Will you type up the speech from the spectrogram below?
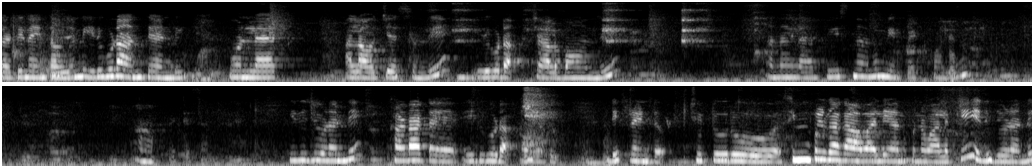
థర్టీ నైన్ థౌజండ్ ఇది కూడా అంతే అండి. వన్ ల్యాక్ అలా వచ్చేస్తుంది. ఇది కూడా చాలా బాగుంది. అన్న ఇలా తీసినాను మీరు పెట్టుకోండి. పెట్టేశాను. ఇది చూడండి కడాట ఇది కూడా ఒకటి. డిఫరెంట్ చుట్టూరు సింపుల్గా కావాలి అనుకున్న వాళ్ళకి ఇది చూడండి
